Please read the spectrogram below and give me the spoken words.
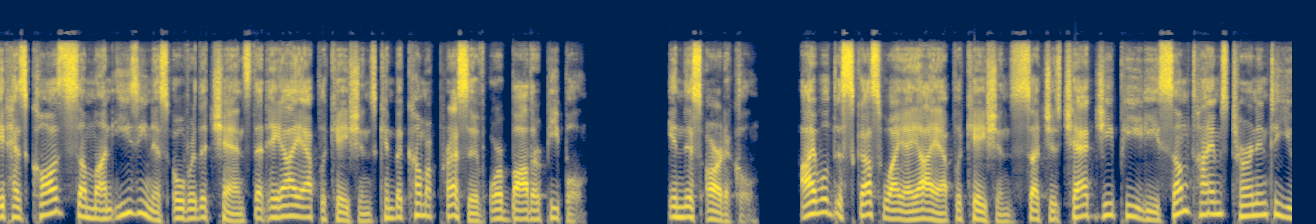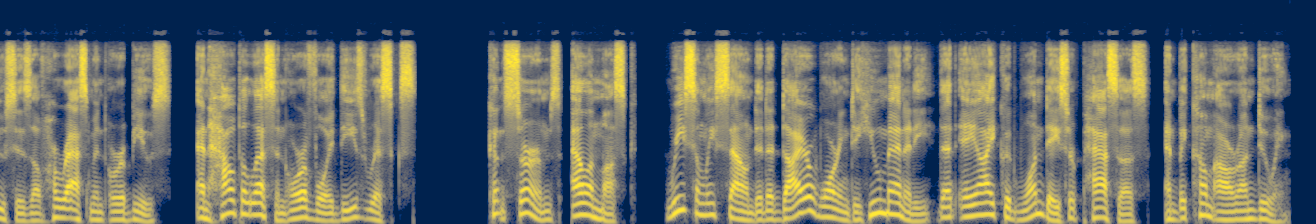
it has caused some uneasiness over the chance that AI applications can become oppressive or bother people. In this article, I will discuss why AI applications such as ChatGPT sometimes turn into uses of harassment or abuse, and how to lessen or avoid these risks. Concerns Elon Musk recently sounded a dire warning to humanity that AI could one day surpass us and become our undoing.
